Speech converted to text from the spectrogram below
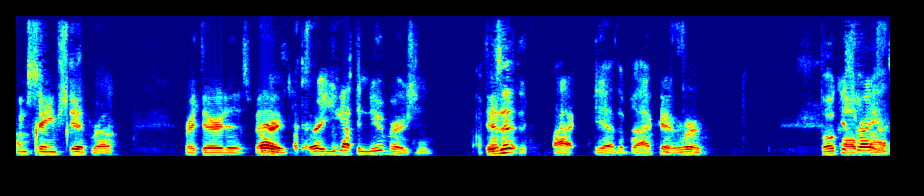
I'm same shit, bro. Right there it is. Bang. Word, word, you got the new version. I Is it? the Black. Yeah, the black. Okay, one. word. All Focusrite. black.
